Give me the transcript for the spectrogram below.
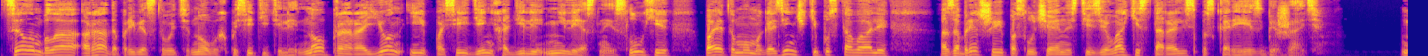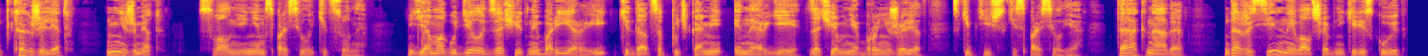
в целом была рада приветствовать новых посетителей, но про район и по сей день ходили нелестные слухи, поэтому магазинчики пустовали, а забредшие по случайности зеваки старались поскорее сбежать. «Как жилет? Не жмет?» — с волнением спросила Кицуне. «Я могу делать защитные барьеры и кидаться пучками энергии. Зачем мне бронежилет?» — скептически спросил я. «Так надо. Даже сильные волшебники рискуют,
